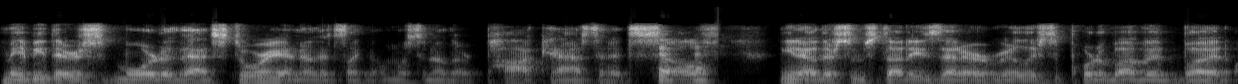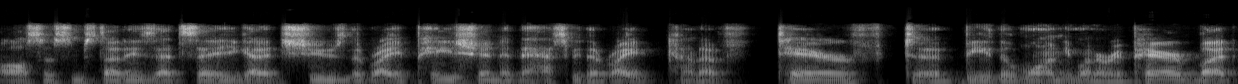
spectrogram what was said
maybe there's more to that story. I know that's like almost another podcast in itself. you know, there's some studies that are really supportive of it, but also some studies that say you got to choose the right patient and it has to be the right kind of tear to be the one you want to repair. But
